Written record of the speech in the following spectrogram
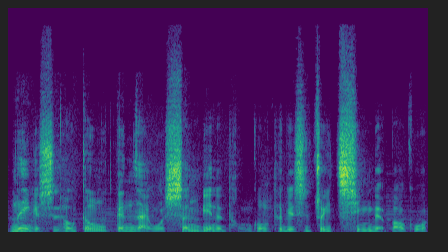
那个时候跟跟在我身边的同工，特别是最亲的，包括。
